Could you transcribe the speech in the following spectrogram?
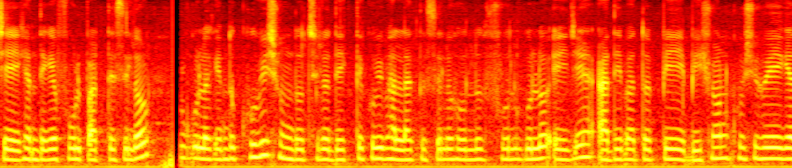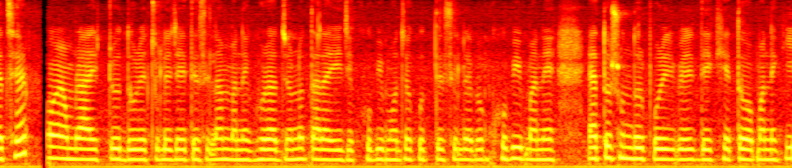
সে এখান থেকে ফুল পারতেছিল ফুলগুলো কিন্তু খুবই সুন্দর ছিল, দেখতে খুবই ভালো লাগতেছিল হলুদ ফুলগুলো। এই যে আদিবা তো পেয়ে ভীষণ খুশি হয়ে গেছে। এবং আমরা একটু দূরে চলে যাইতেছিলাম মানে ঘোরার জন্য। তারা এই যে খুবই মজা করতেছিল এবং খুবই মানে এত সুন্দর পরিবেশ দেখে তো মানে কি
